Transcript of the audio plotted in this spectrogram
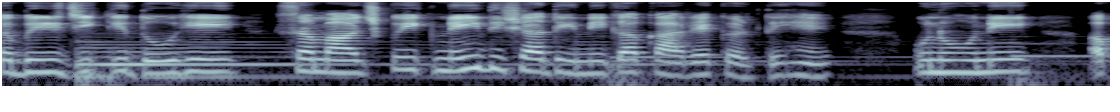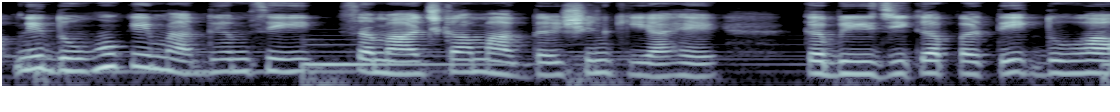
कबीर जी के दोहे समाज को एक नई दिशा देने का कार्य करते हैं। उन्होंने अपने दोहों के माध्यम से समाज का मार्गदर्शन किया है। कबीर जी का प्रत्येक दोहा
